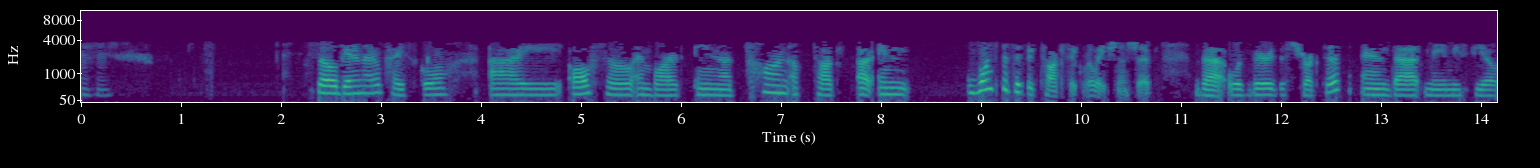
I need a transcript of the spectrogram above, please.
Mm-hmm. So getting out of high school, I also embarked in a ton of talks, uh, in one specific toxic relationship that was very destructive and that made me feel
